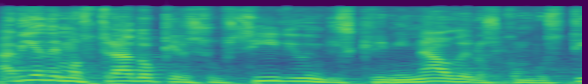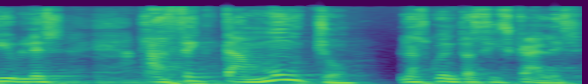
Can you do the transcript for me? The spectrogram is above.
había demostrado que el subsidio indiscriminado de los combustibles afecta mucho las cuentas fiscales,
